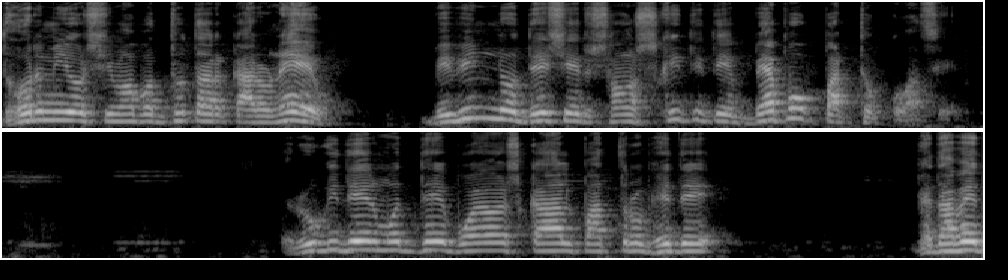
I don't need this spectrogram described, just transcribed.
ধর্মীয় সীমাবদ্ধতার কারণেও বিভিন্ন দেশের সংস্কৃতিতে ব্যাপক পার্থক্য আছে। রুগীদের মধ্যে বয়স, কাল, পাত্র ভেদে ভেদাভেদ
